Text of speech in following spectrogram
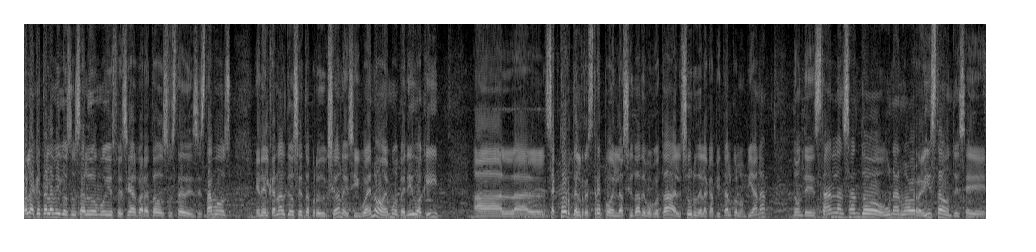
Hola, ¿qué tal amigos? Un saludo muy especial para todos ustedes. Estamos en el canal de OZ Producciones y bueno, hemos venido aquí al, al, sector del Restrepo en la ciudad de Bogotá, al sur de la capital colombiana, donde están lanzando una nueva revista donde se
